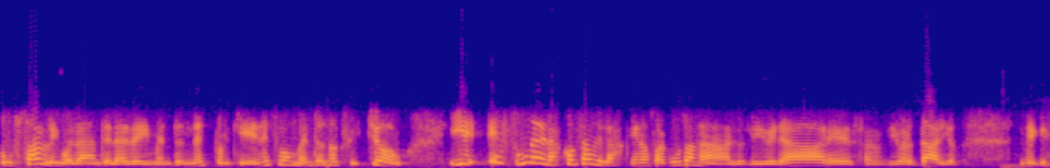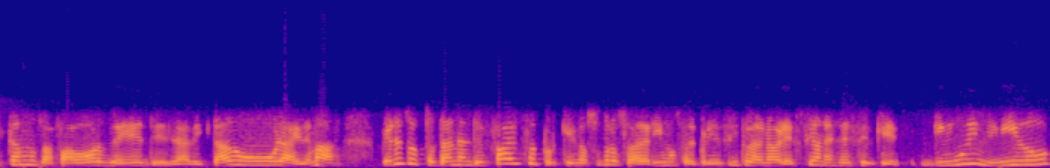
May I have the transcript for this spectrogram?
usar la igualdad ante la ley, ¿me entendés? Porque en ese momento no existió. Y es una de las cosas de las que nos acusan a los liberales, a los libertarios, de que estamos a favor de, de la dictadura y demás. Pero eso es totalmente falso porque nosotros adherimos al principio de no agresión, es decir, que ningún individuo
